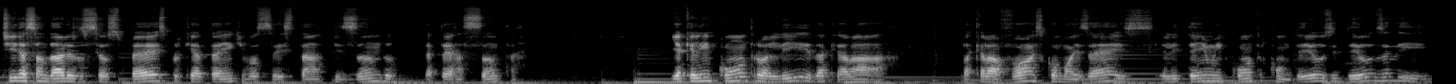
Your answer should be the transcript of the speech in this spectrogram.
tire as sandálias dos seus pés, porque até em que você está pisando é terra santa. E aquele encontro ali daquela daquela voz com Moisés, ele tem um encontro com Deus e Deus ele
